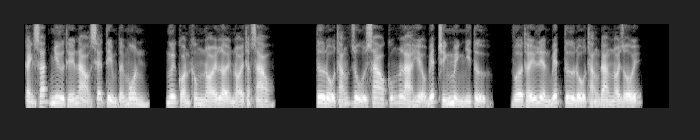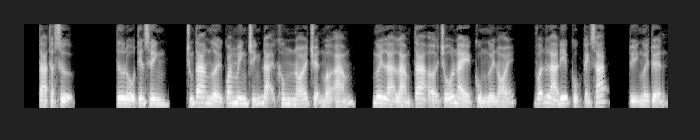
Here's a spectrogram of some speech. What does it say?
cảnh sát như thế nào sẽ tìm tới môn, ngươi còn không nói lời nói thật sao. Tư đồ thắng dù sao cũng là hiểu biết chính mình nhi tử, vừa thấy liền biết tư đồ thắng đang nói dối. Ta thật sự, tư đồ tiên sinh, chúng ta người quang minh chính đại không nói chuyện mờ ám, ngươi là làm ta ở chỗ này cùng ngươi nói, vẫn là đi cục cảnh sát, tùy ngươi tuyển.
